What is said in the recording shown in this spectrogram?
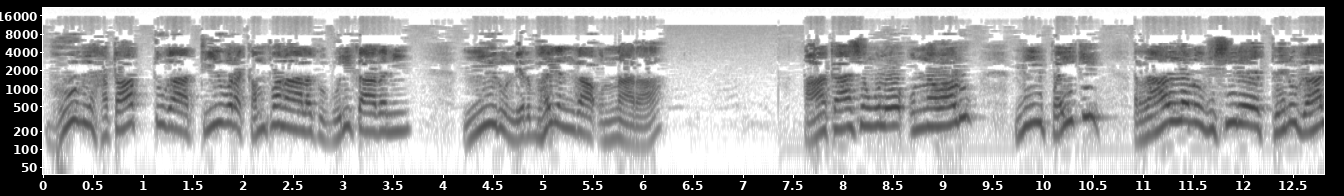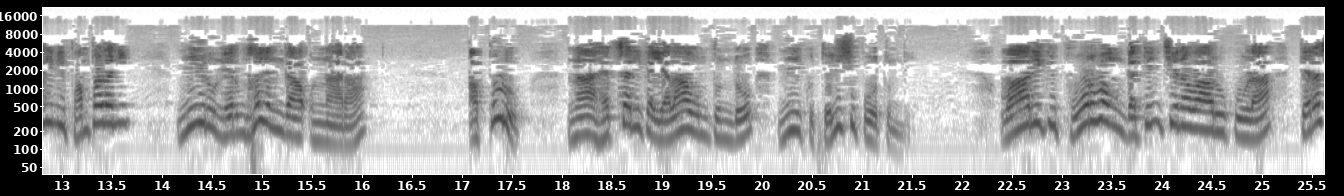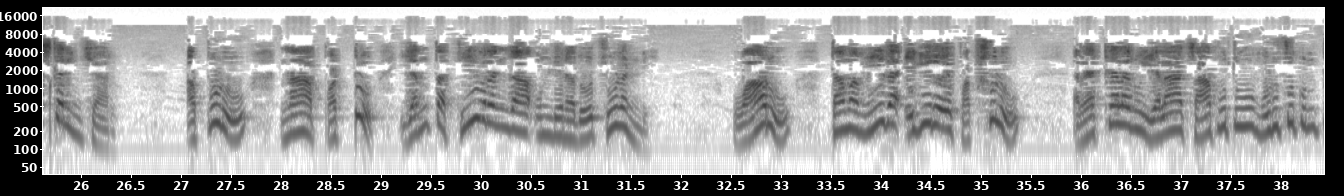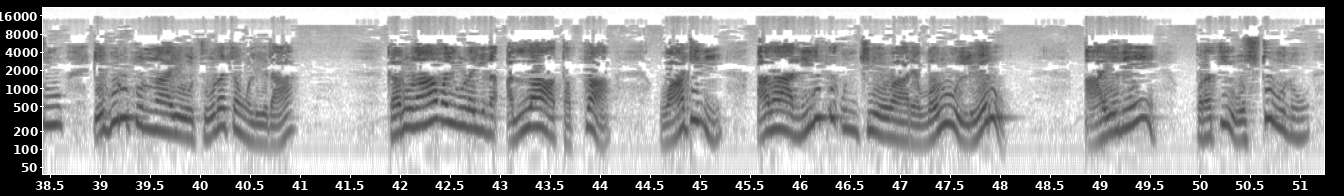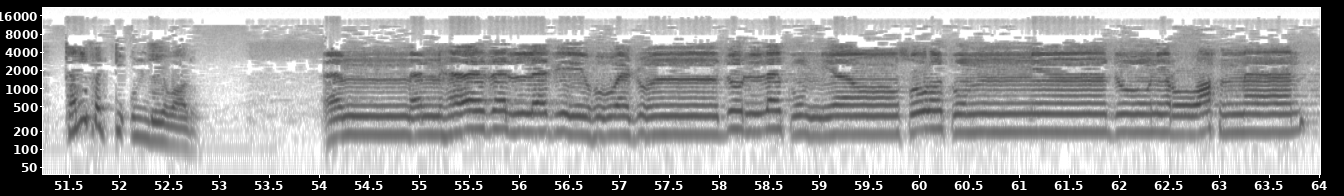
భూమి హఠాత్తుగా తీవ్ర కంపనాలకు గురికాదని మీరు నిర్భయంగా ఉన్నారా? ఆకాశములో ఉన్నవాడు మీ పైకి రాళ్ళను విసిరే పెనుగాలిని పంపడని మీరు నిర్భయంగా ఉన్నారా? అప్పుడు నా హెచ్చరిక ఎలా ఉంటుందో మీకు తెలిసిపోతుంది. వారికి పూర్వం గతించిన వారు కూడా తిరస్కరించారు. అప్పుడు నా పట్టు ఎంత తీవ్రంగా ఉండినదో చూడండి. వారు తమ మీద ఎగిరే పక్షులు రెక్కలను ఎలా చాపుతూ ముడుచుకుంటూ ఎగురుతున్నాయో చూడటం లేదా? కరుణామయుడైన అల్లా తప్ప వాటిని అలా నిలిపి ఉంచేవారెవ్వరూ లేరు. ఆయనే ప్రతి వస్తువును కనిపెట్టి ఉండేవాడు. أمن هذا الذي هو جند لكم ينصركم من دون الرحمن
